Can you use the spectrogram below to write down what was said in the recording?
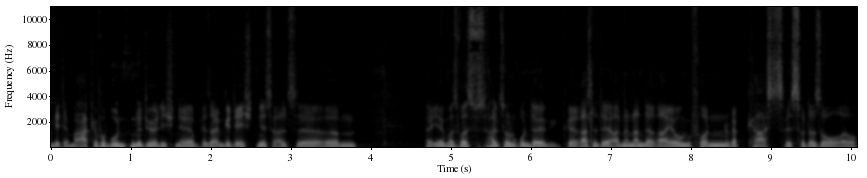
mit der Marke verbunden natürlich, ne? besser im Gedächtnis als äh, ähm, irgendwas, was halt so eine runtergerasselte Aneinanderreihung von Webcasts ist oder so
